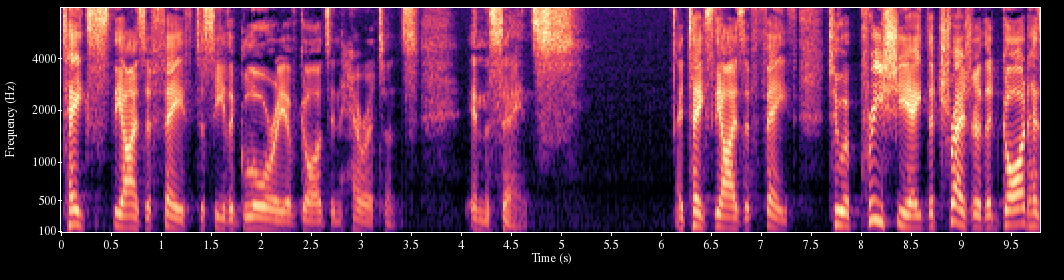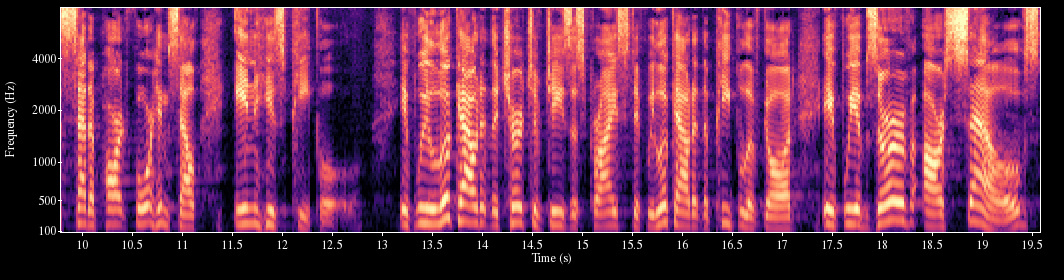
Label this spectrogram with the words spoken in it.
takes the eyes of faith to see the glory of God's inheritance in the saints. It takes the eyes of faith to appreciate the treasure that God has set apart for himself in his people. If we look out at the church of Jesus Christ, if we look out at the people of God, if we observe ourselves,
